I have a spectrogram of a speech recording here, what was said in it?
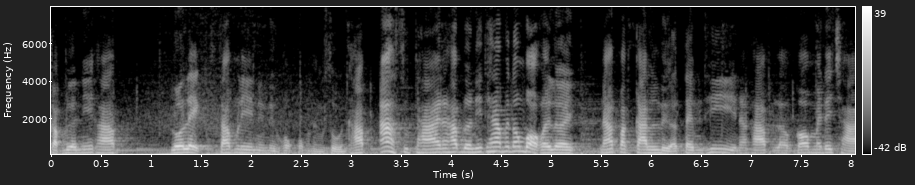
กับเรือนนี้ครับ โรเล็กซับรีน116610 ครับ อะ สุดท้ายนะครับ เรือนนี้แทบไม่ต้องบอกเลยเลยนะ ประกันเหลือเต็มที่นะครับ แล้วก็ไม่ได้ใช้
